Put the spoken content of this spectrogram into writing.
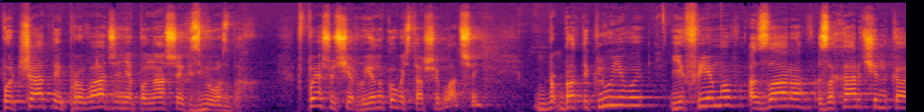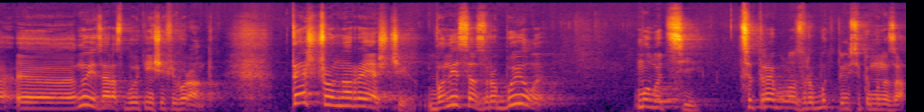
почати провадження по наших зв'яздах. В першу чергу Янукович старший младший. Бр- Брати Клюєви, Єфремов, Азаров, Захарченка, е, ну і зараз будуть інші фігуранти. Те, що нарешті вони це зробили, молодці. Це треба було зробити тим тому назад.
